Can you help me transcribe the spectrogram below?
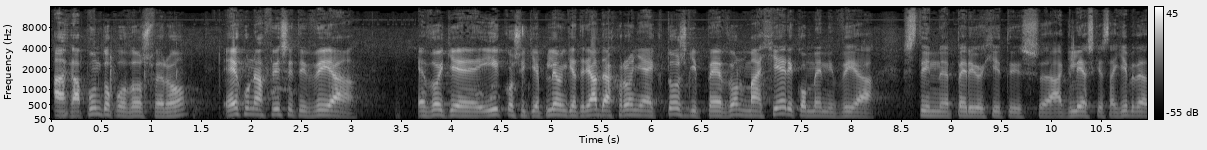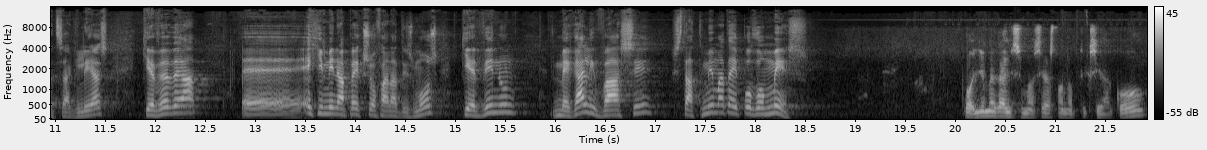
αγαπούν το ποδόσφαιρο, έχουν αφήσει τη βία εδώ και 20 και πλέον και 30 χρόνια εκτός γηπέδων, μαχαίρι κομμένη βία στην περιοχή της Αγγλίας και στα γήπεδα της Αγγλίας και βέβαια ε, έχει μείνει απ' έξω ο φανατισμός και δίνουν μεγάλη βάση στα τμήματα υποδομής. Πολύ μεγάλη σημασία στο αναπτυξιακό.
